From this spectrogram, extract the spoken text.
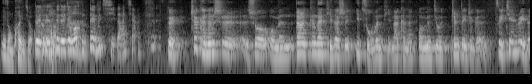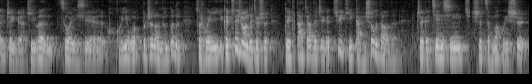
一种愧疚。对对对对，就我很对不起大家。对，这可能是说我们当然刚才提的是一组问题，那可能我们就针对这个最尖锐的这个提问做一些回应。我不知道能不能做出回应。一个最重要的就是对大家的这个具体感受到的。这个艰辛是怎么回事？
